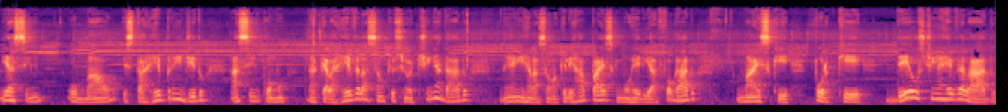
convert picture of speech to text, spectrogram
e assim o mal está repreendido, assim como naquela revelação que o Senhor tinha dado né, em relação àquele rapaz que morreria afogado, mas que porque Deus tinha revelado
